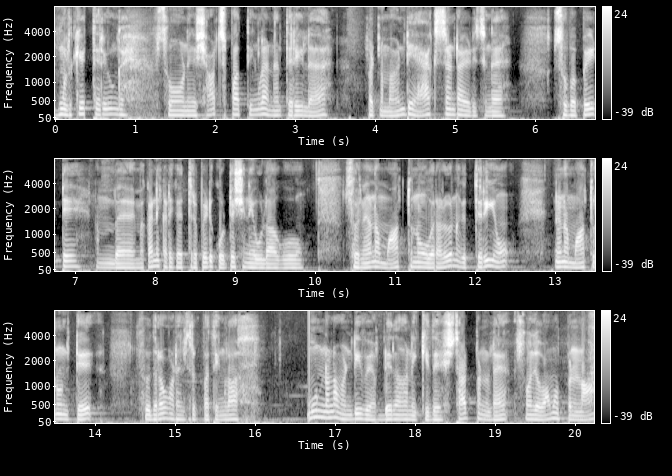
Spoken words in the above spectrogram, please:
உங்களுக்கே தெரியுங்க. ஸோ நீங்கள் ஷார்ட்ஸ் பார்த்தீங்களா என்னன்னு தெரியல. பட் நம்ம வண்டி ஆக்சிடெண்ட் ஆகிடுச்சுங்க ஸோ இப்போ போயிட்டு நம்ம மெக்கானிக் கடைக்கு எடுத்துகிட்டு போயிட்டு கொட்டேஷன் எவ்வளோ ஆகும்? ஸோ என்னென்ன மாற்றணும் ஓரளவு எனக்கு தெரியும். என்னென்ன மாற்றணுன்ட்டு ஸோ இதெல்லாம் உடஞ்சிருக்கு பார்த்தீங்களா? மூணு நாளாக வண்டி அப்படியே தான் நிற்கிது ஸ்டார்ட் பண்ணல. ஸோ கொஞ்சம் வார்ம் அப் பண்ணலாம்.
